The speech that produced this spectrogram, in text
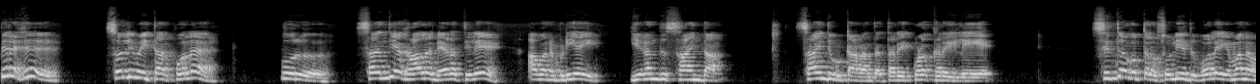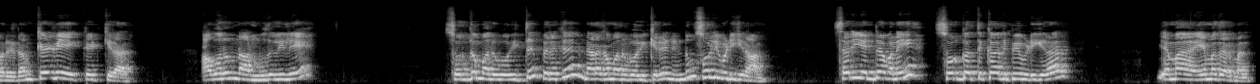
பிறகு சொல்லி வைத்தார் போல ஒரு சந்திய கால நேரத்திலே அவன் அப்படியே இறந்து சாய்ந்தான். சாய்ந்து விட்டான் அந்த தரை குளக்கரையிலேயே. சித்திரகுப்தர் சொல்லியது போல யமன் அவரிடம் கேள்வியை கேட்கிறார். அவனும் நான் முதலிலே சொர்க்கம் அனுபவித்து பிறகு நரகம் அனுபவிக்கிறேன் என்றும் சொல்லிவிடுகிறான். சரி என்று அவனை சொர்க்கத்துக்கு அனுப்பிவிடுகிறார் யம யமதர்மன்.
